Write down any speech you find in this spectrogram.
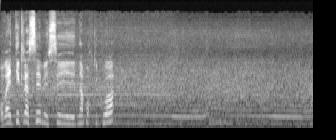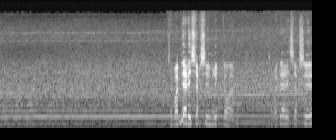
On va être déclassé mais c'est n'importe quoi. J'aimerais bien aller chercher Emmerich quand même. J'aimerais bien aller le chercher.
